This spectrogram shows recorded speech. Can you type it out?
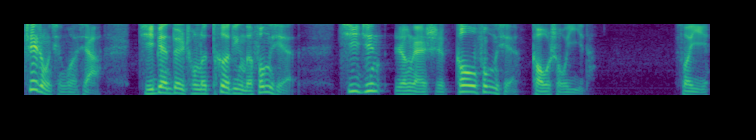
这种情况下，即便对冲了特定的风险，基金仍然是高风险高收益的。所以，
